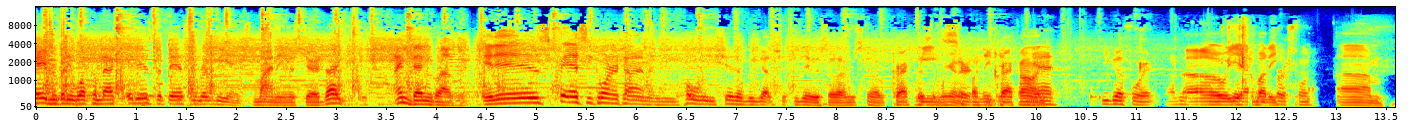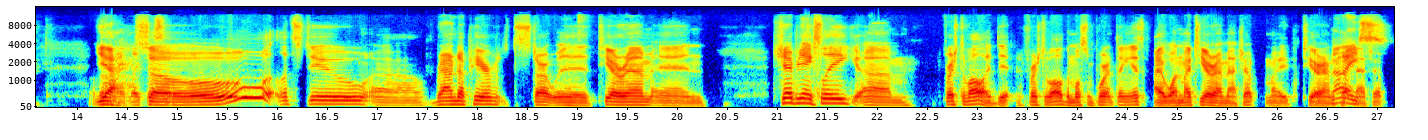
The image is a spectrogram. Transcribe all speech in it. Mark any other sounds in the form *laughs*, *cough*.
Hey, everybody, welcome back. It is the Fantasy Rugby Yanks. My name is Jarrod Dyke. I'm Ben Glauser. It is fantasy corner time, and holy shit, have we got shit to do. So I'm just going to crack this and we're going to fucking do. crack on. Yeah, you go for it. I'm Oh, yeah, buddy. First one. Um, yeah, this so let's do uh round up here. Let's start with TRM and Champions League. Um, first of all, I did first of all, the most important thing is I won my TRM matchup, my TRM Nice. matchup.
